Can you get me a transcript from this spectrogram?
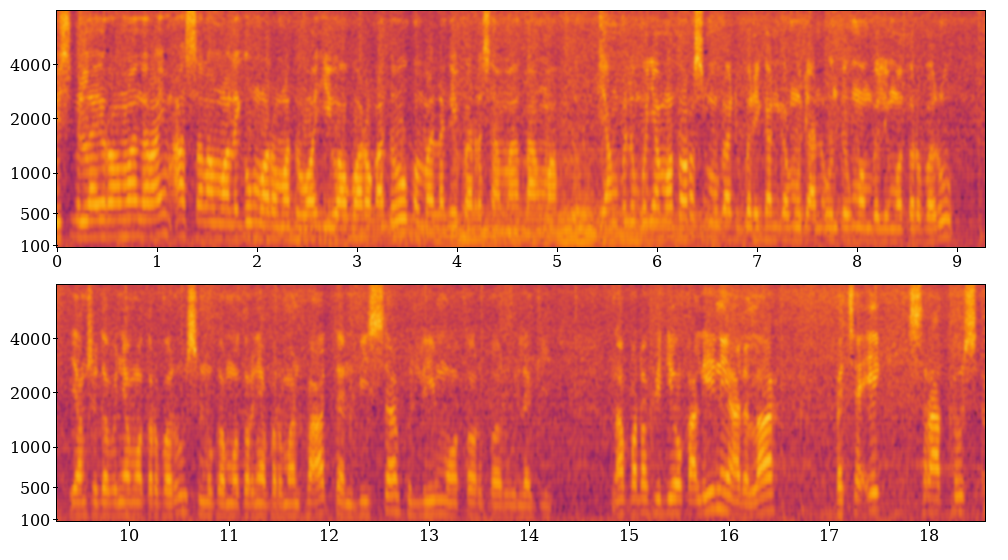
Bismillahirrahmanirrahim. Assalamualaikum warahmatullahi wabarakatuh. Kembali lagi bersama Kang Mahfud. Yang belum punya motor semoga diberikan kemudahan untuk membeli motor baru. Yang sudah punya motor baru semoga motornya bermanfaat Dan bisa beli motor baru lagi. Nah pada video kali ini adalah PCX 160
